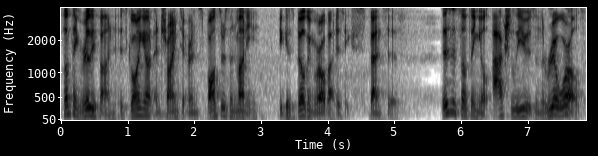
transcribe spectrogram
Something really fun is going out and trying to earn sponsors and money because building a robot is expensive. This is something you'll actually use in the real world,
